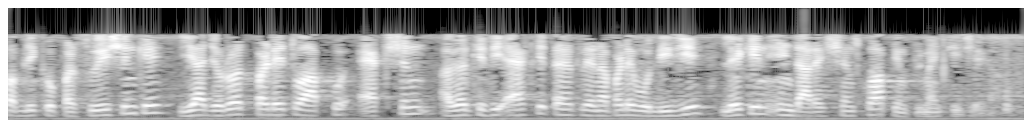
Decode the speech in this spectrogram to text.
पब्लिक को परसुएशन के, या ज़रूरत पड़े तो आपको एक्शन अगर किसी एक्ट के तहत लेना पड़े वो दीजिए, लेकिन इन डायरेक्शंस को आप इम्प्लीमेंट कीजिएगा।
